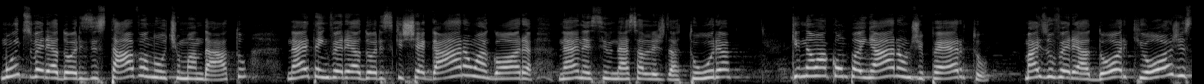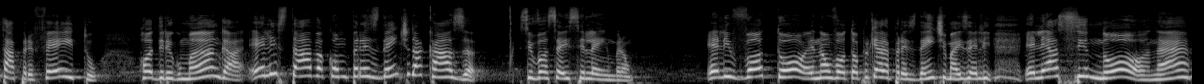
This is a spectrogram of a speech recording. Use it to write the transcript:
Muitos vereadores estavam no último mandato, né? Tem vereadores que chegaram agora, né, nesse, nessa legislatura que não acompanharam de perto, mas o vereador que hoje está prefeito, Rodrigo Manga, ele estava como presidente da casa, se vocês se lembram. Ele votou, ele não votou porque era presidente, mas ele, ele assinou, né?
